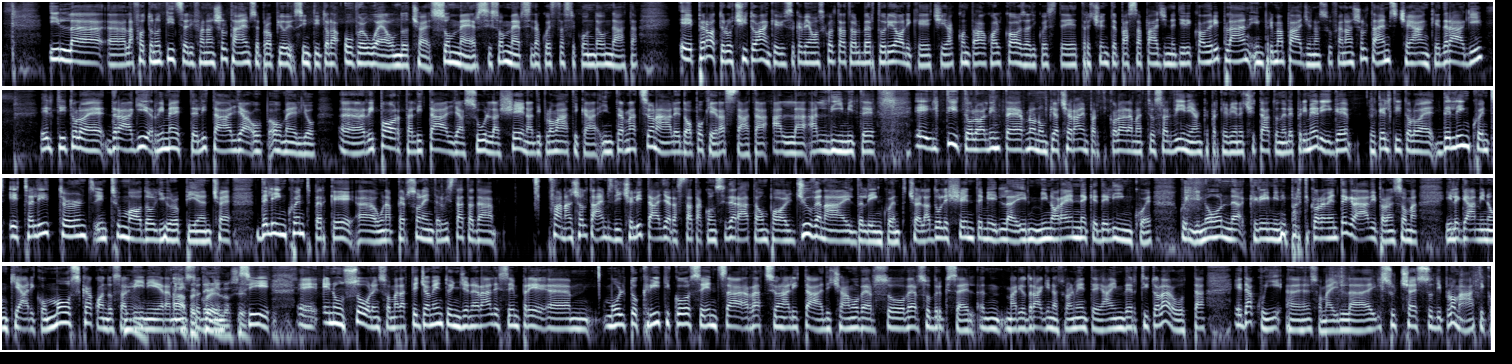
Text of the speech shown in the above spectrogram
Il, eh, la fotonotizia di Financial Times proprio, si intitola Overwhelmed, cioè sommersi, sommersi da questa seconda ondata. E però te lo cito anche, visto che abbiamo ascoltato Alberto Rioli che ci raccontava qualcosa di queste 300 e passa pagine di recovery plan, in prima pagina su Financial Times c'è anche Draghi e il titolo è Draghi rimette l'Italia, o, o meglio, eh, riporta l'Italia sulla scena diplomatica internazionale dopo che era stata al, al limite. E il titolo all'interno non piacerà in particolare a Matteo Salvini, anche perché viene citato nelle prime righe, perché il titolo è Delinquent Italy turns into model European, cioè delinquent perché eh, una persona intervistata da Financial Times dice l'Italia era stata considerata un po' il juvenile delinquent, cioè l'adolescente, il, il minorenne che delinque, quindi non crimini particolarmente gravi, però insomma i legami non chiari con Mosca quando Salvini era Ah, ministro per degli quello, sì. sì, e, e non solo, insomma l'atteggiamento in generale è sempre ehm, molto critico senza razionalità diciamo verso, verso Bruxelles. Ehm, Mario Draghi naturalmente ha invertito la rotta e da qui eh, insomma il, il successo diplomatico,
